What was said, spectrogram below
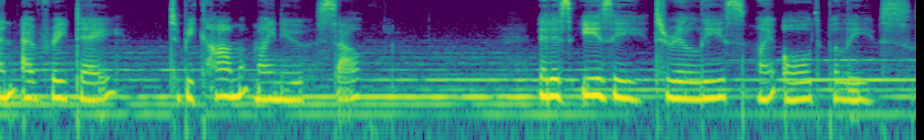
and every day to become my new self. It is easy to release my old beliefs.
